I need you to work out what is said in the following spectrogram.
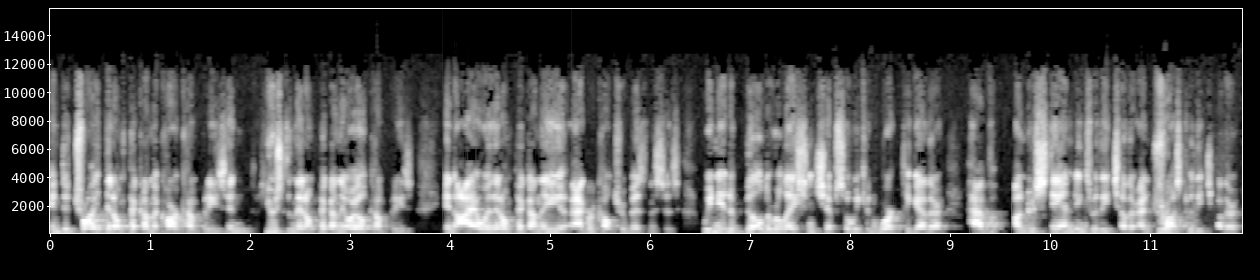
In Detroit, they don't pick on the car companies. In Houston, they don't pick on the oil companies. In Iowa, they don't pick on the agriculture businesses. We need to build a relationship so we can work together, have understandings with each other, and hmm. trust with each other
